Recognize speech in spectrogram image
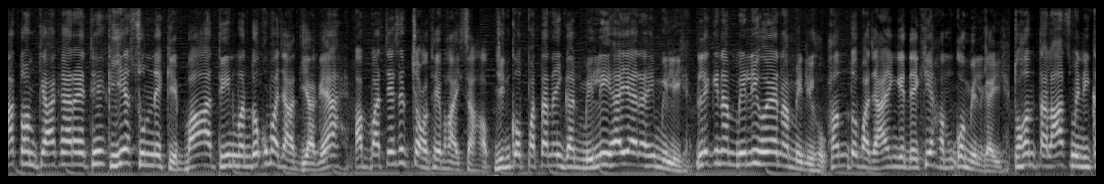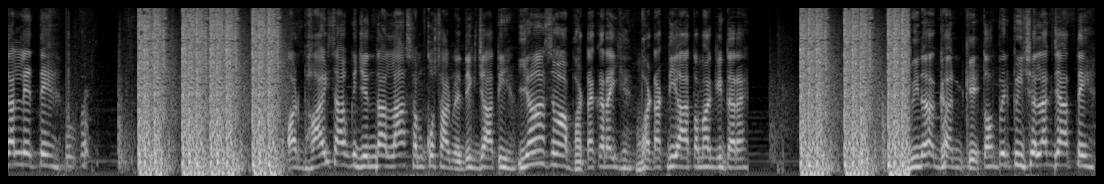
हाँ तो हम क्या कह रहे थे कि ये सुनने के बाद तीन बंदों को बजा दिया गया है। अब बचे सिर्फ़ चौथे भाई साहब, जिनको पता नहीं गन मिली है या नहीं मिली है। लेकिन अब मिली हो या ना मिली हो, हम तो बजाएँगे, देखिए हमको मिल गई है। तो हम तलाश में निकल लेते हैं। और भाई साहब की ज़िंदा लाश हमको सामने दिख जाती है। यहाँ से वहाँ भटक रही है, भटकती आत्मा की तरह। बिना गन के तो हम फिर पीछे लग जाते हैं।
